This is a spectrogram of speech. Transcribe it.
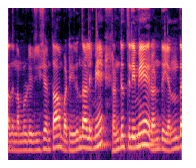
அது நம்மளுடைய டிசிஷன் தான். பட் இருந்தாலுமே ரெண்டுத்துலேயுமே ரெண்டு எந்த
